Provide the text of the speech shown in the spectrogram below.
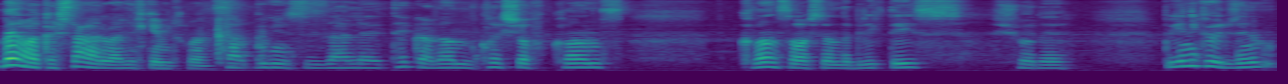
Merhaba arkadaşlar ben Game Türkmen Sarp bugün sizlerle tekrardan Clash of Clans Klan savaşlarında birlikteyiz Şöyle Bu yeni köy düzenim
